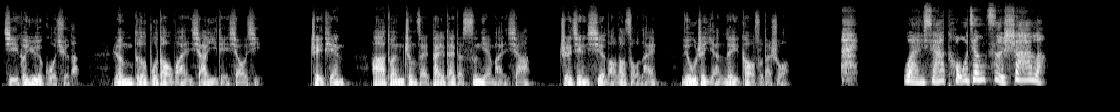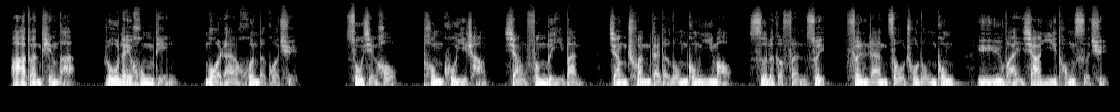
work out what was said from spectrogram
几个月过去了，仍得不到晚霞一点消息。这天，阿端正在呆呆的思念晚霞，只见谢姥姥走来，流着眼泪告诉他说。晚霞投江自杀了。阿端听了，如雷轰顶，蓦然昏了过去。苏醒后，痛哭一场，像疯了一般，将穿戴的龙宫衣帽撕了个粉碎，愤然走出龙宫，与与晚霞一同死去。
